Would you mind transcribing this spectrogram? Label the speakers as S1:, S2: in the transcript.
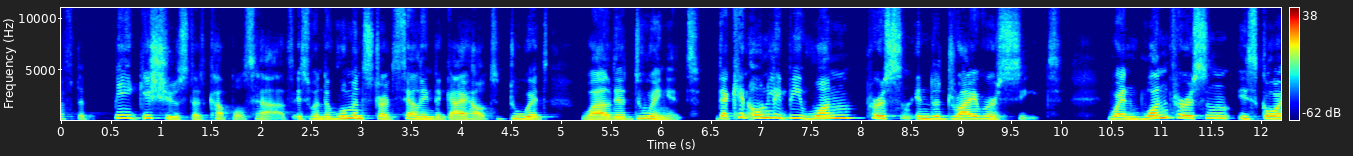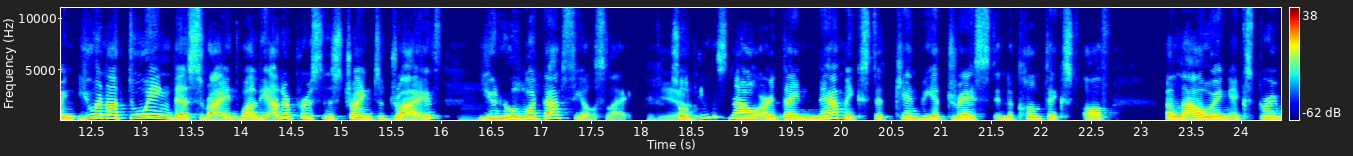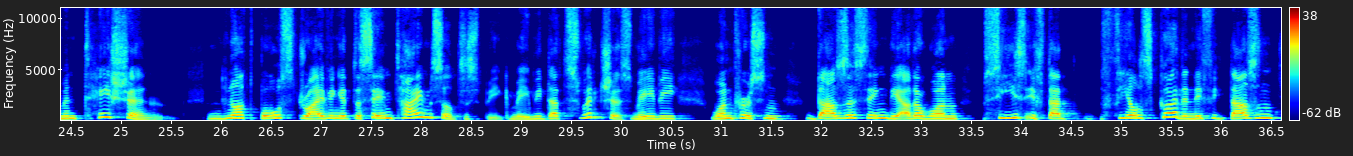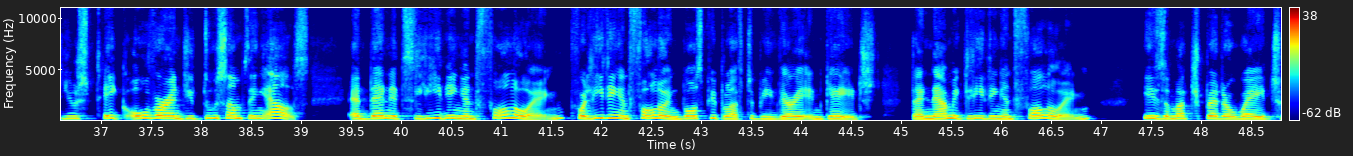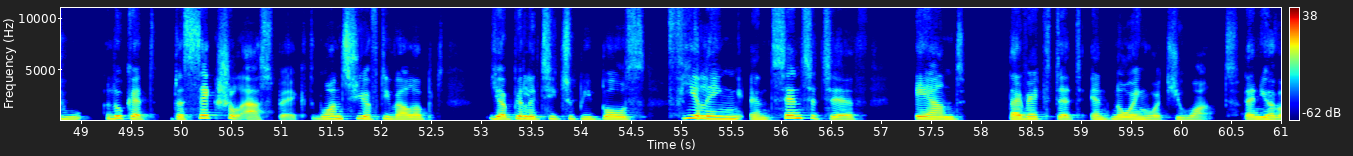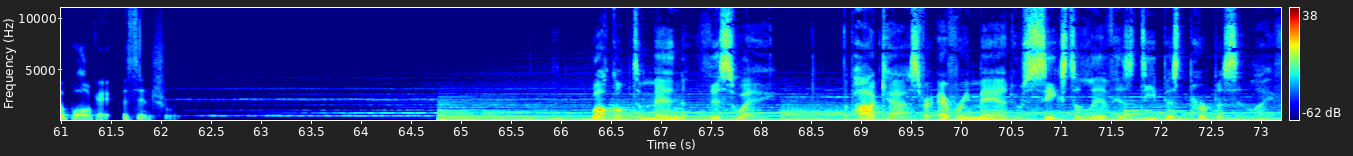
S1: of the big issues that couples have is when the woman starts telling the guy how to do it while they're doing it. There can only be one person in the driver's seat. When one person is going, you are not doing this right, while the other person is trying to drive, mm. you know what that feels like. Yeah. So these now are dynamics that can be addressed in the context of allowing experimentation not both driving at the same time, so to speak. Maybe that switches. Maybe one person does a thing, the other one sees if that feels good. And if it doesn't, you take over and you do something else. And then it's leading and following. For leading and following, both people have to be very engaged. Dynamic leading and following is a much better way to look at the sexual aspect once you have developed your ability to be both feeling and sensitive and directed and knowing what you want. Then you have a ball game, essentially.
S2: Welcome to Men This Way, the podcast for every man who seeks to live his deepest purpose in life,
